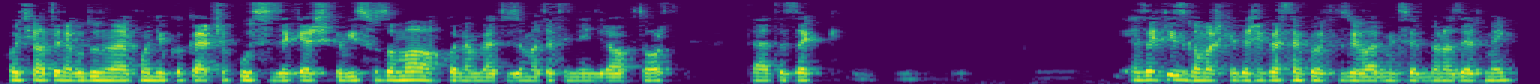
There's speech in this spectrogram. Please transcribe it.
hogyha tényleg a Dunának mondjuk akár csak 20 ezek esik a vízhozama, akkor nem lehet üzemeltetni négy reaktort. Tehát ezek, ezek izgalmas kérdések lesznek a következő 30 évben azért még.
